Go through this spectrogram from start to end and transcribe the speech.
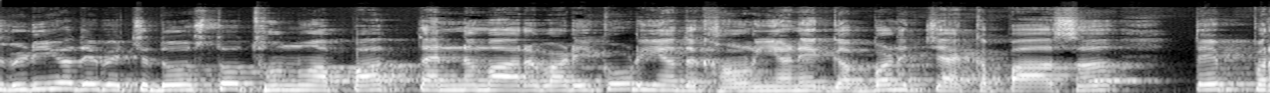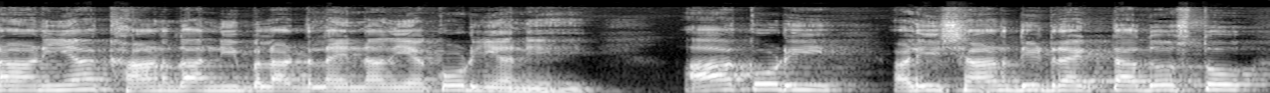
ਵੀਡੀਓ ਦੇ ਵਿੱਚ ਦੋਸਤੋ ਤੁਹਾਨੂੰ ਆਪਾਂ ਤਿੰਨ ਮਾਰਵਾੜੀ ਘੋੜੀਆਂ ਦਿਖਾਉਣੀਆਂ ਨੇ, ਗੱਬਣ, ਚੈੱਕ ਪਾਸ ਤੇ ਪੁਰਾਣੀਆਂ ਖਾਨਦਾਨੀ ਬਲੱਡ ਲਾਈਨਾਂ ਦੀਆਂ ਘੋੜੀਆਂ ਨੇ ਇਹ। ਆਹ ਘੋੜੀ ਅਲੀਸ਼ਾਨ ਦੀ ਡਾਇਰੈਕਟ ਆ ਦੋਸਤੋ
